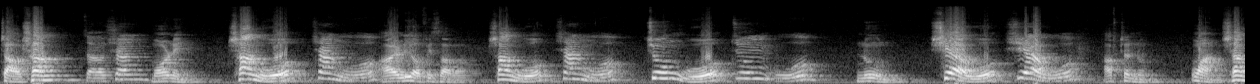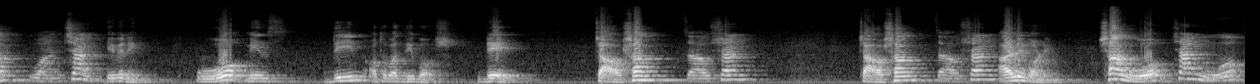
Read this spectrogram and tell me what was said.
早上早上， morning. 上午上午， early office hour. 上午上午，中午中午， noon. 下午下午， afternoon. 晚上晚上。 evening. 午 means দিন অথবা দিবস day. 早上早上，早上早上， early morning. 上午上午，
